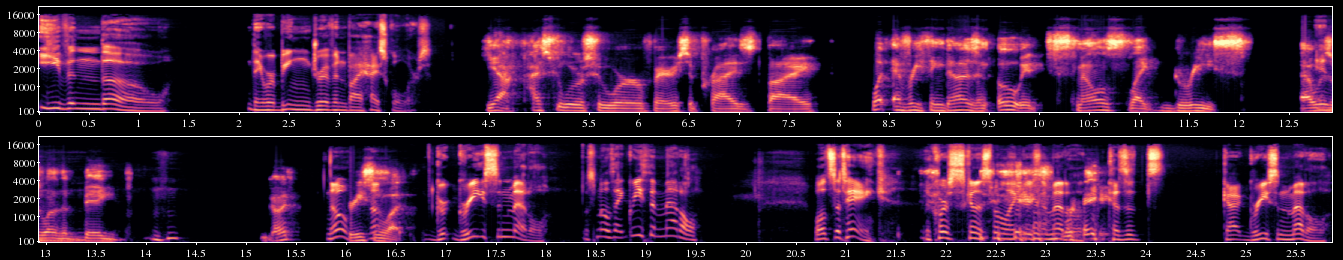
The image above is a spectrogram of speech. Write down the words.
even though they were being driven by high schoolers. Yeah, high schoolers who were very surprised by what everything does, and oh, it smells like grease. That was one of the big. Mhm. Good No, grease no. and what? Gr- grease and metal. It smells like grease and metal. Well, it's a tank. Of course, it's going to smell like grease and metal Right. because it's got grease and metal.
